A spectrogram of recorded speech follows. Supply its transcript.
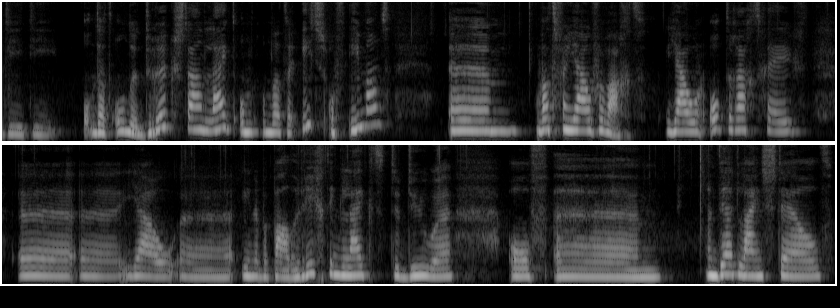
die, die, dat onder druk staan lijkt om, omdat er iets of iemand ehm, wat van jou verwacht. Jou een opdracht geeft, eh, eh, jou eh, in een bepaalde richting lijkt te duwen, of ehm, een deadline stelt,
